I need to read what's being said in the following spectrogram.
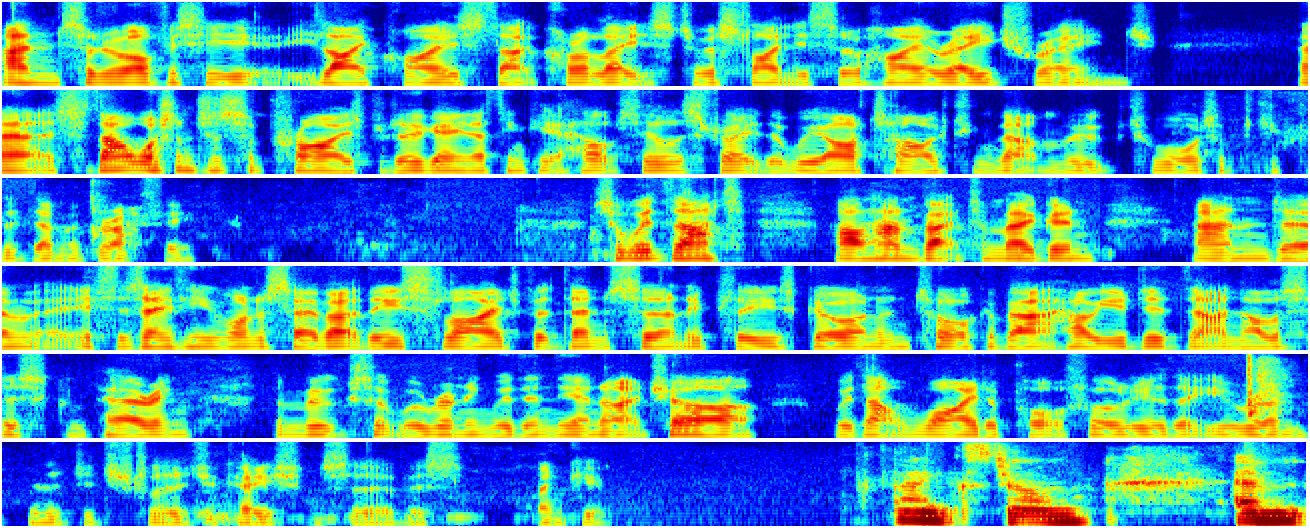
and sort of obviously, likewise, that correlates to a slightly sort of higher age range. Uh, so that wasn't a surprise, but again, I think it helps illustrate that we are targeting that MOOC towards a particular demographic. So with that, I'll hand back to Megan and um, if there's anything you want to say about these slides, but then certainly please go on and talk about how you did that analysis comparing the MOOCs that were running within the NHR with that wider portfolio that you run in the digital education service. Thank you. Thanks, John. Um,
